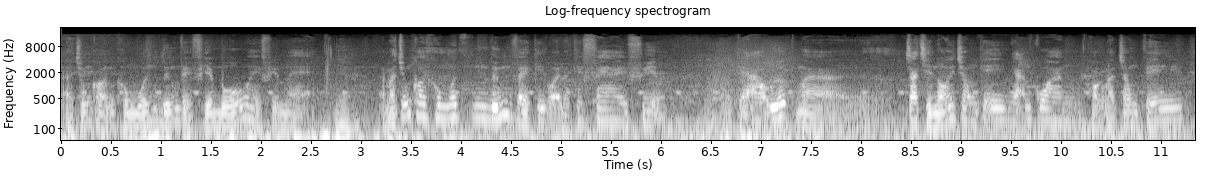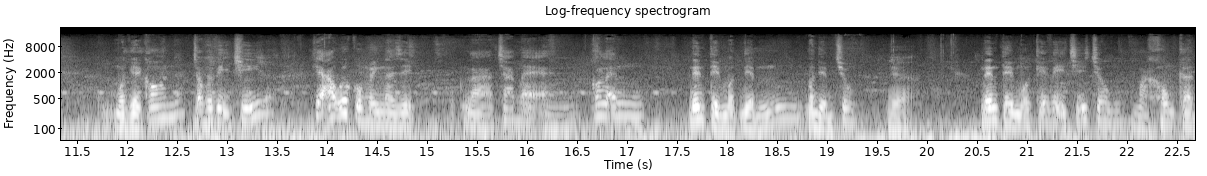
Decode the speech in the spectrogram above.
À, chúng con không muốn đứng về phía bố hay phía mẹ. Dạ. mà chúng con không muốn đứng về cái gọi là cái phe hay phía. Cái ao ước mà cha chỉ nói trong cái nhãn quan hoặc là trong cái một người con đó, trong cái vị trí đó. cái ao ước của mình là gì? Là cha mẹ có lẽ nên tìm một điểm một điểm chung dạ nên tìm một cái vị trí chung mà không cần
